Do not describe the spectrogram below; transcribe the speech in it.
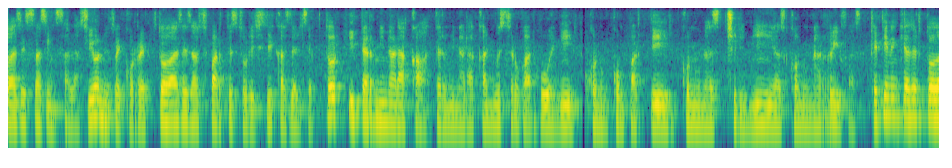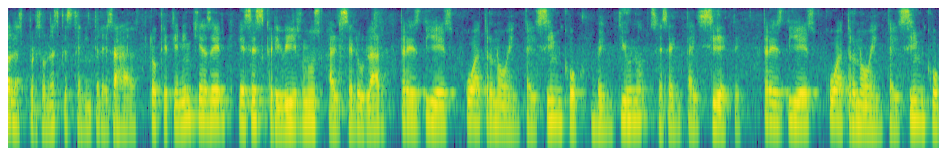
todas estas instalaciones, recorrer todas esas partes turísticas del sector y terminar acá, terminar acá en nuestro hogar juvenil, con un compartir, con unas chirimías, con unas rifas. ¿Qué tienen que hacer todas las personas que estén interesadas? Lo que tienen que hacer es escribirnos al celular 310 495 2167 310 495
